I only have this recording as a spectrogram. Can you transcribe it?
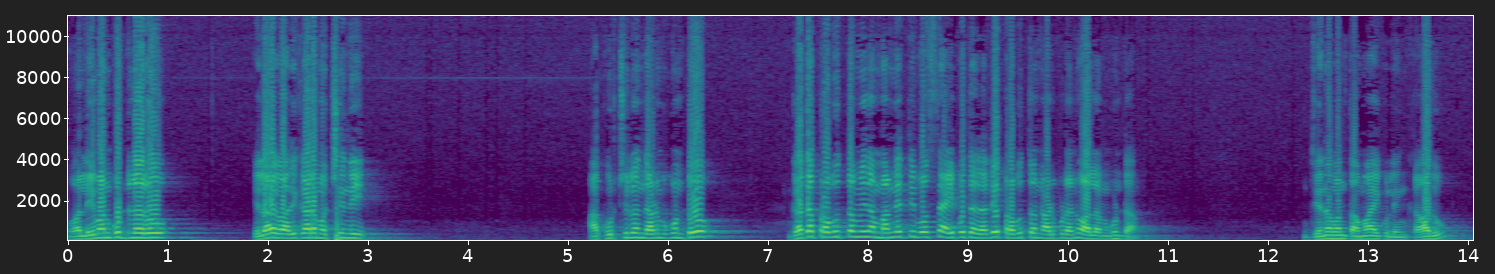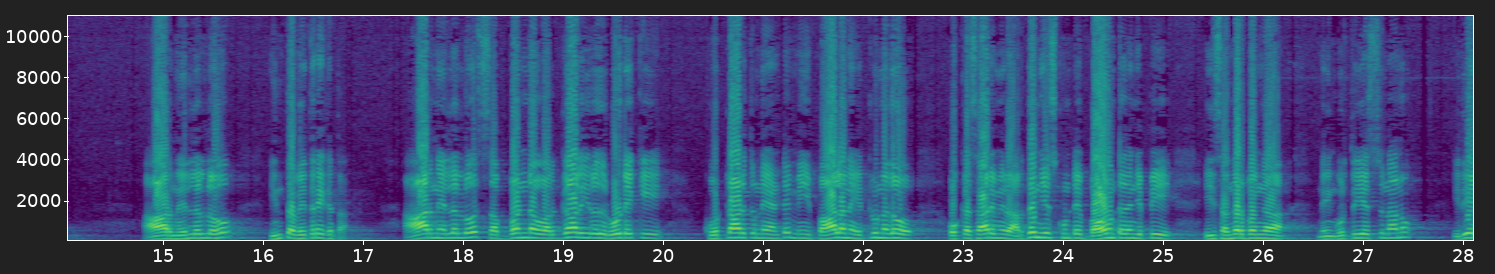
వాళ్ళు ఏమనుకుంటున్నారు? ఎలాగో అధికారం వచ్చింది. ఆ కుర్చీలను నడుపుకుంటూ గత ప్రభుత్వం మీద మన్నెత్తి పోస్తే అయిపోతుంది. అదే ప్రభుత్వం నడుపుడని వాళ్ళు అనుకుంటాం. జనమంత అమాయకులు ఏం కాదు. ఆరు నెలల్లో ఇంత వ్యతిరేకత. ఆరు నెలల్లో సబ్బండ వర్గాలు ఈరోజు రోడ్డెక్కి కొట్లాడుతున్నాయంటే మీ పాలన ఎట్లున్నదో ఒక్కసారి మీరు అర్థం చేసుకుంటే బాగుంటుందని చెప్పి ఈ సందర్భంగా నేను గుర్తు చేస్తున్నాను. ఇదే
